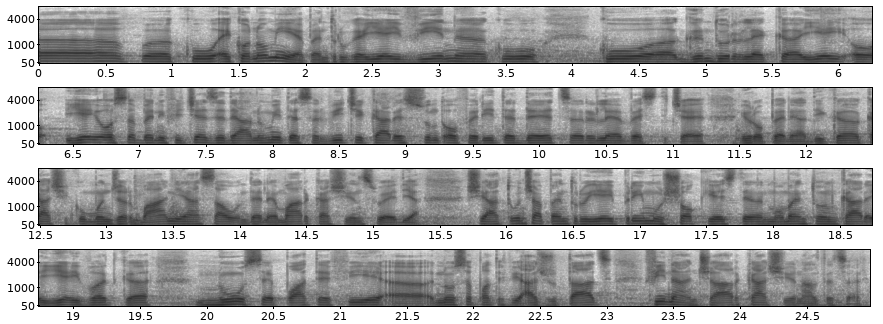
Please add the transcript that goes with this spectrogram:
cu economie, pentru că ei vin cu cu uh, gândurile că ei o, ei o să beneficieze de anumite servicii care sunt oferite de țările vestice europene, adică ca și cum în Germania sau în Danemarca și în Suedia. Și atunci pentru ei primul șoc este în momentul în care ei văd că nu se poate fi, uh, nu se poate fi ajutați financiar ca și în alte țări.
